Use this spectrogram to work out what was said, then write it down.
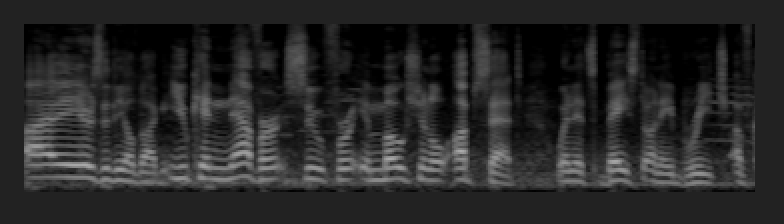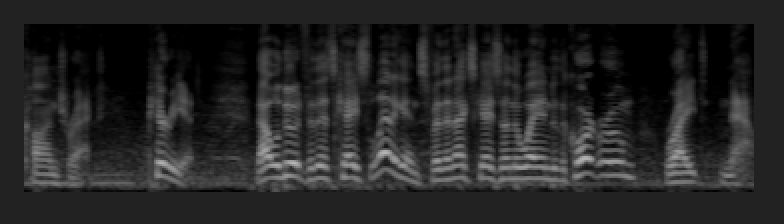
Uh, here's the deal, Doug. You can never sue for emotional upset when it's based on a breach of contract. Period. That will do it for this case. Litigants for the next case on the way into the courtroom right now.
